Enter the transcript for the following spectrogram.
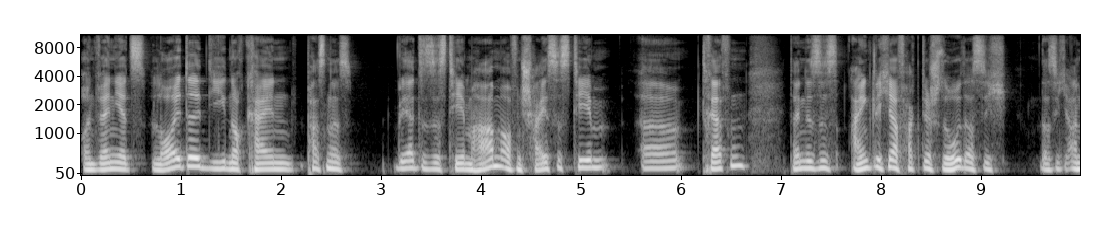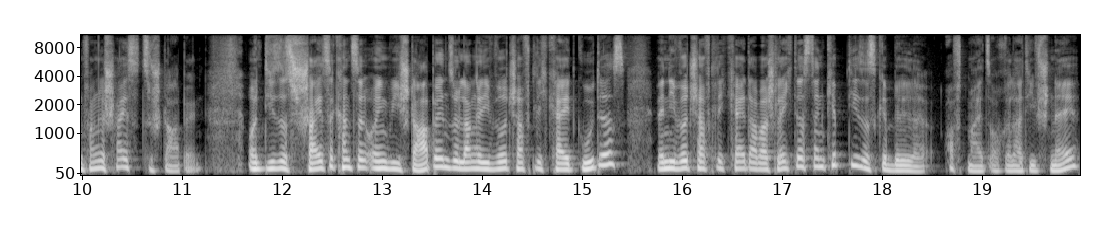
Und wenn jetzt Leute, die noch kein passendes Wertesystem haben, auf ein Scheißsystem äh, treffen, dann ist es eigentlich ja faktisch so, dass sich dass ich anfange, Scheiße zu stapeln. Und dieses Scheiße kannst du irgendwie stapeln, solange die Wirtschaftlichkeit gut ist. Wenn die Wirtschaftlichkeit aber schlecht ist, dann kippt dieses Gebilde oftmals auch relativ schnell.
